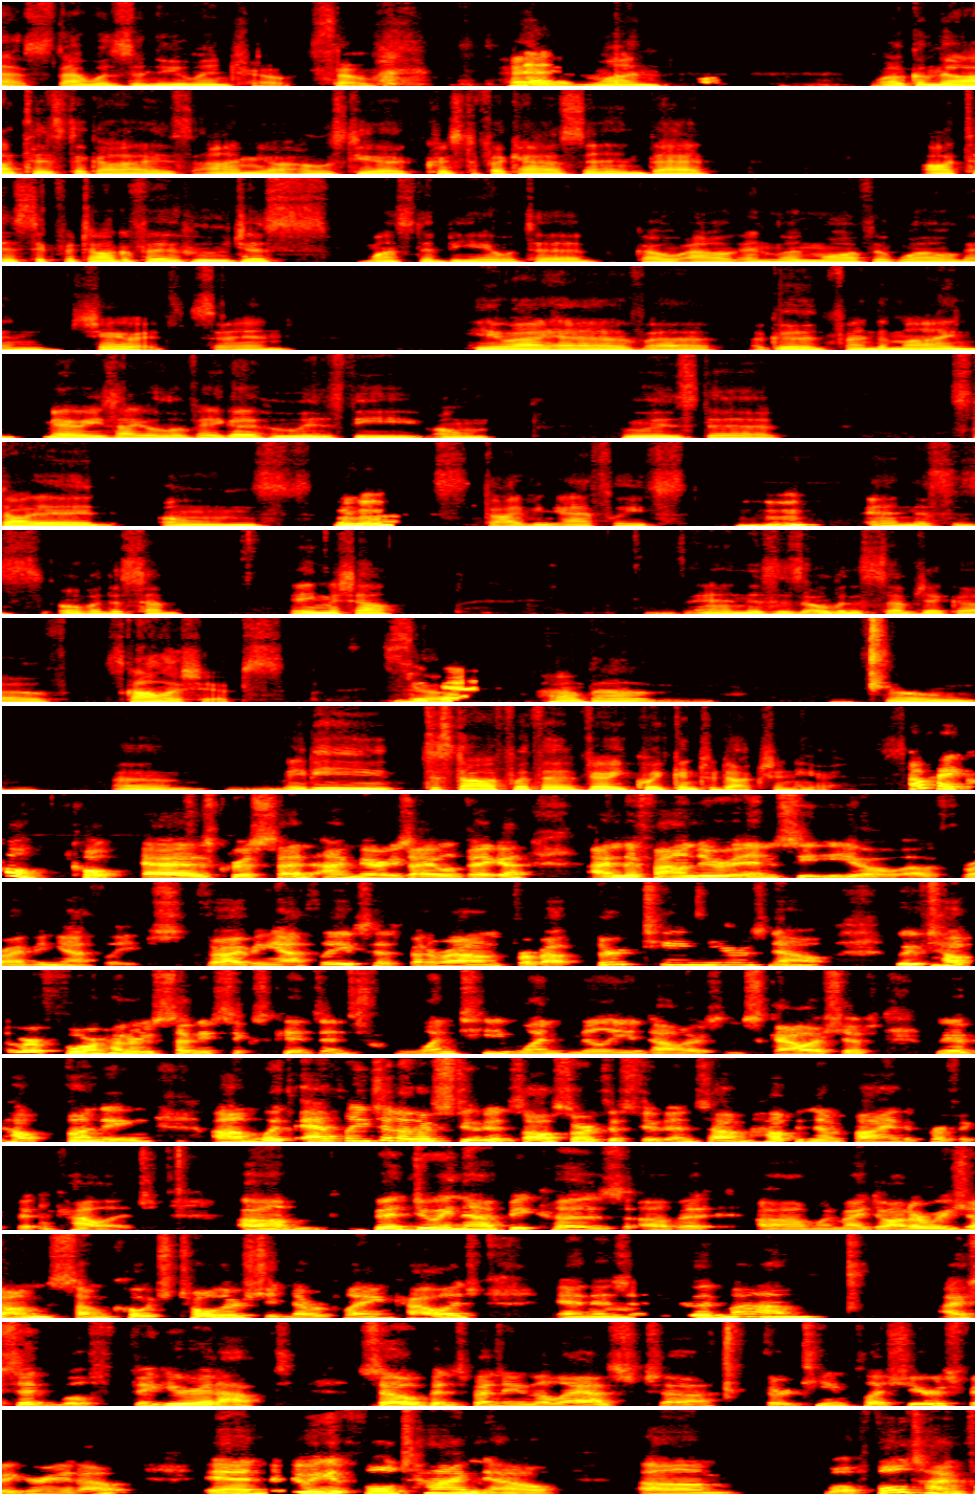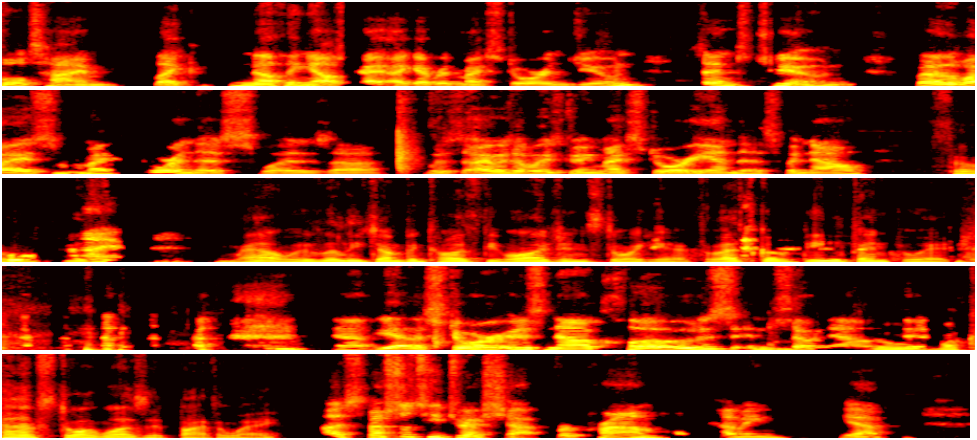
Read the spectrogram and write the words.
Yes, that was the new intro. So, hey everyone, welcome to Autistic Eyes. I'm your host here, Christopher Casson, that autistic photographer who just wants to be able to go out and learn more of the world and share it. So, and here I have uh, a good friend of mine, Mary Ziola Vega, who is the own, who is the started owns mm-hmm. thriving athletes, mm-hmm. And this is over the sub. Hey, Michelle, and this is over the subject of scholarships. So, how about so um, maybe to start off with a very quick introduction here. Okay, cool, cool. As Chris said, I'm Mary Zyla Vega. I'm the founder and CEO of Thriving Athletes. Thriving Athletes has been around for about 13 years now. We've mm-hmm. helped over 476 kids and $21 million in scholarships. We have helped funding um, with athletes and other students, all sorts of students, um, helping them find the perfect fit in college. Um, been doing that because of it. Um, when my daughter was young, some coach told her she'd never play in college. And mm. as a good mom, I said, we'll figure it out. So I've been spending the last uh, 13 plus years figuring it out and doing it full time now. Um, well, full time, full time, like nothing else. I, I, got rid of my store in June since June, but otherwise, mm. my store in this was uh, was I was always doing my store and this, but now so wow, we're really jumping towards the origin story here. So let's go deep into it. yeah, yeah, the store is now closed, and so now. So this, what kind of store was it, by the way? A specialty dress shop for prom, mm. homecoming, yeah,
